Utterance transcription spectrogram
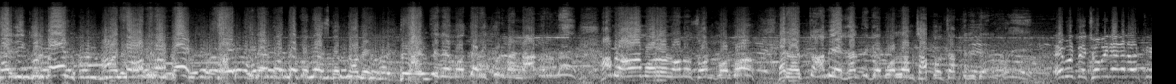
সেই রিক্রুটমেন্ট আমাদের অবিলম্বে দিনের মধ্যে প্রকাশ করতে হবে। সাত দিনের মধ্যে রিক্রুটমেন্ট না বেরোলে আমরা আমরণ অনশন করব। আমি এখান থেকে বললাম ছাত্রছাত্রীদের হয়ে। এই মুহূর্তে ছবি দেখানো হচ্ছে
